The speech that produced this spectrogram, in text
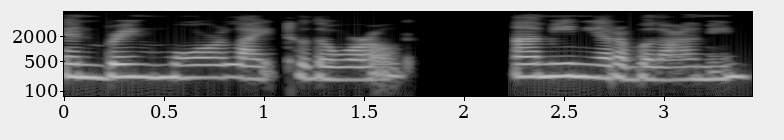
and bring more light to the world. Ameen Ya Rabbul Alameen.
